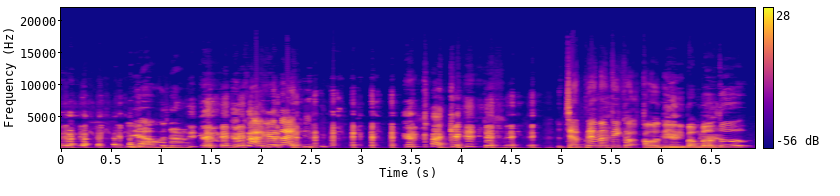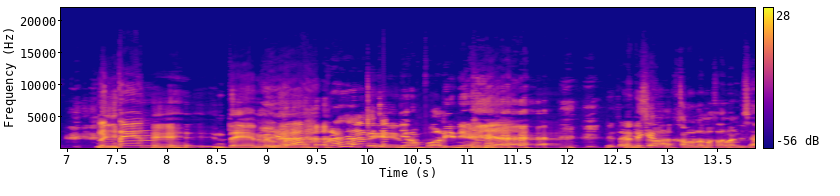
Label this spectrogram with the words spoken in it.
Iya, bener. kaget aja kaget Chatnya nanti kalau di Bumble tuh inten. Eh, inten ya benar. berasa ngecek Jerompolin ya Iya. Nanti kan soal- kalau lama kelamaan bisa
